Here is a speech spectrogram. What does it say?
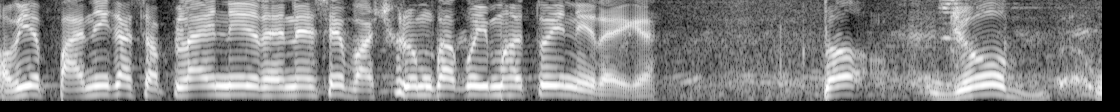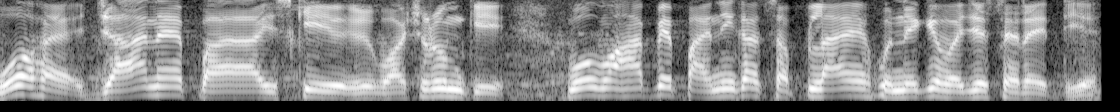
अब ये पानी का सप्लाई नहीं रहने से वॉशरूम का कोई महत्व ही नहीं रहेगा। तो जो वो है, जान है इसकी वॉशरूम की, वो वहाँ पे पानी का सप्लाई होने की वजह से रहती है।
